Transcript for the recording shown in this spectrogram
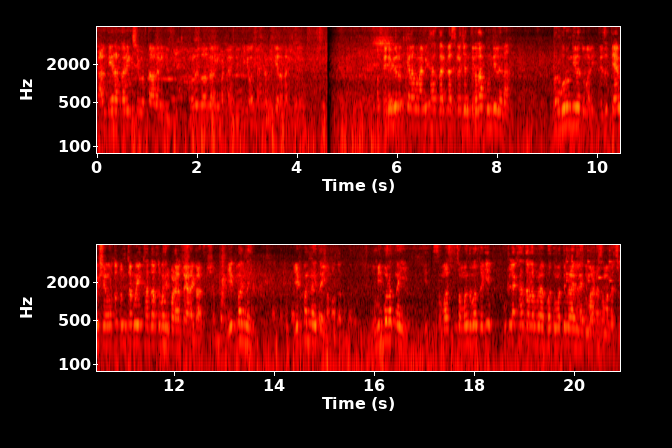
काल तेरा तारीख शेवटचा आदाने दिली मनोज जारंगे पाटलांनी दिली किंवा सरकारने तेरा तारीख. मग त्यांनी विरोध केला म्हणून आम्ही खासदार का सगळं जनतेला दाखवून दिलं ना. भरभरून दिलं तुम्हाला. त्याचं त्या विषयावर तर तुमचा कोणी खासदार तर बाहेर पडायला तयार आहे का? एक पण नाही. एक पण नाही ताई. मी बोलत नाही. समाज संबंध बोलतोय की कुठल्या खासदाराला मिळा- मत मतं मिळाली नाही ती मराठा समाजाची?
